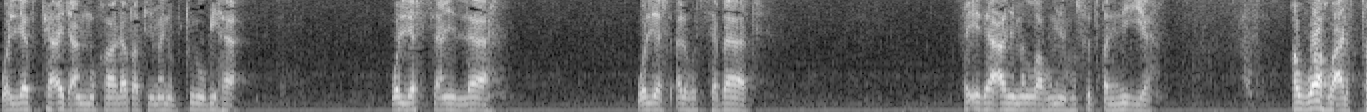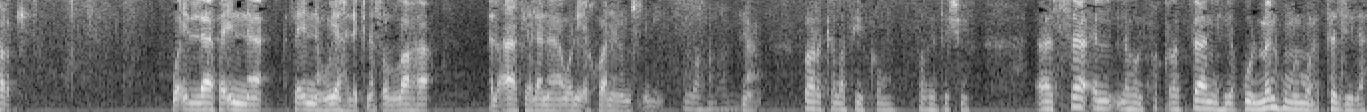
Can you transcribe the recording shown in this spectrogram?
وليبتعد عن مخالطة من ابتلوا بها. وليستعن الله. وليسأله الثبات. فإذا علم الله منه صدق النية قواه على الترك. وإلا فإن فإنه يهلك. نسأل الله العافية لنا ولإخواننا المسلمين. اللهم نعم. بارك الله فيكم فضيلة الشيخ. السائل له الفقرة الثانية يقول من هم المعتزلة؟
